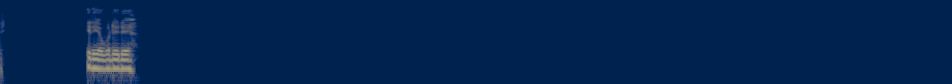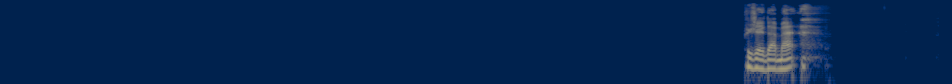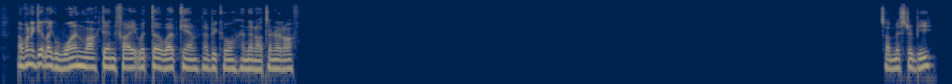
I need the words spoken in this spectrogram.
Idiot, what idiot. Appreciate that, Matt. I want to get like one locked in fight with the webcam. That'd be cool. And then I'll turn it off. Up, Mr. B?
